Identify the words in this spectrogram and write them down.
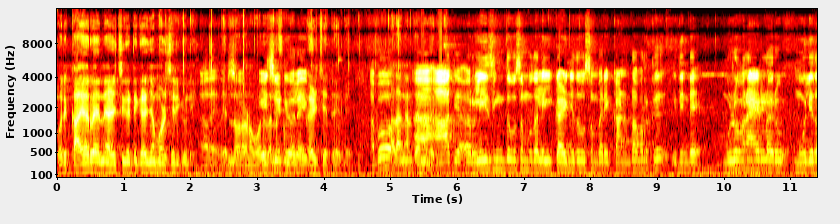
ഒരു കയറ് തന്നെ അഴിച്ചു കെട്ടിക്കഴിഞ്ഞാൽ മുഴിച്ചിരിക്കൂലേ? അതെ, എന്ന് പറയണ പോലെ അപ്പോ. ആദ്യ റിലീസിംഗ് ദിവസം മുതൽ ഈ കഴിഞ്ഞ ദിവസം വരെ കണ്ടവർക്ക് ഇതിന്റെ മുഴുവനായുള്ള ഒരു മൂല്യത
